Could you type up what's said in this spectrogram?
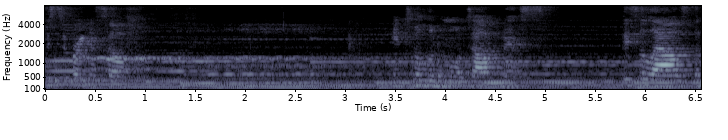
just to bring yourself into a little more darkness. This allows the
